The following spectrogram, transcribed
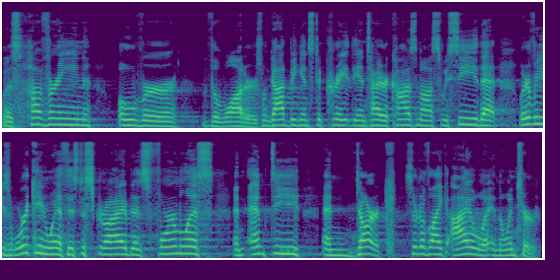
was hovering over the waters. When God begins to create the entire cosmos, we see that whatever He's working with is described as formless and empty and dark, sort of like Iowa in the winter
